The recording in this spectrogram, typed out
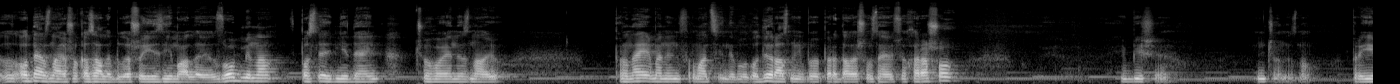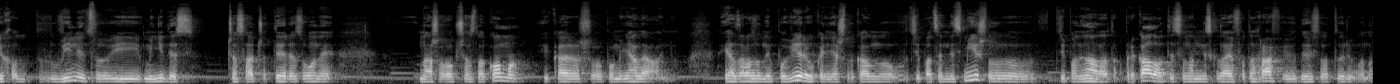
Одне знаю, що казали, було, що її знімали з обміна в останній день, чого я не знаю. Про неї в мене інформації не було. Один раз мені передали, що з нею все хорошо, і більше нічого не знав. Приїхав в Вінницю і мені десь часа чотири дзвони наша обща знакома і каже, що поміняли Аню. Я зразу не повірив, звісно, кажу, ну, типа, це не смішно, типа, не треба так прикалуватися, вона мені скидає фотографію, дивись, в натурі вона.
